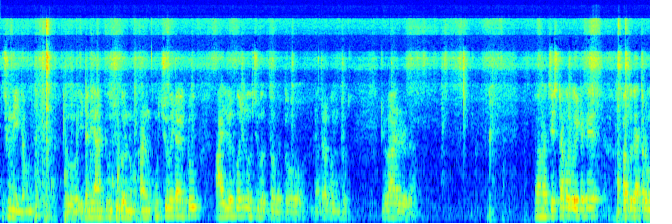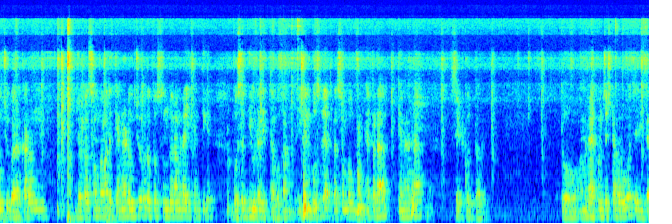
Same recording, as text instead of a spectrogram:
কিছু নেই এটার মধ্যে। তো এটা দিয়ে আর একটু উঁচু করে নেব। কারণ উঁচু এটা একটু আই লেভেল পর্যন্ত উঁচু করতে হবে। তো এতটা পর্যন্ত এবার এবার আমরা চেষ্টা করব এইটাকে আপাতত এতটা উঁচু করা কারণ যত সম্ভব আমাদের ক্যামেরাটা উঁচু হবে, তত সুন্দর আমরা এইখান থেকে বসে ভিউটা দেখতে পাবো। কারণ এখানে বসলে এতটা সম্ভব, এতটা ক্যামেরাটা সেট করতে হবে। তো আমরা এখন চেষ্টা করব যে এইটা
